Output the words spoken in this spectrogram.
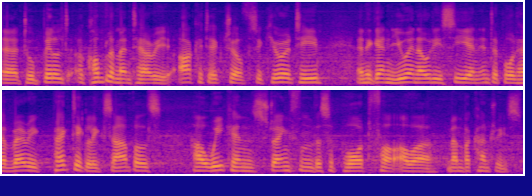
uh, to build a complementary architecture of security. And again, UNODC and Interpol have very practical examples how we can strengthen the support for our member countries.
